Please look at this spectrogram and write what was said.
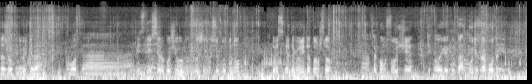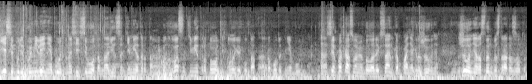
даже вот не вытираем. Вот, э, везде все рабочие органы зашли на всю глубину. То есть это говорит о том, что э, в таком случае технология Култан будет работать. Если будет вымиление, будет вносить всего там на 1 сантиметр, там, либо на 2 сантиметра, то технология Култан работать не будет. Всем пока, с вами был Александр, компания Агрожилование. Жилование рослин без трат азоту.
